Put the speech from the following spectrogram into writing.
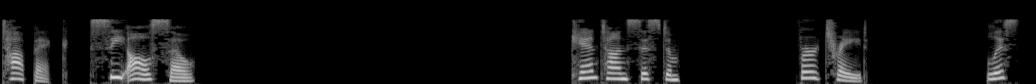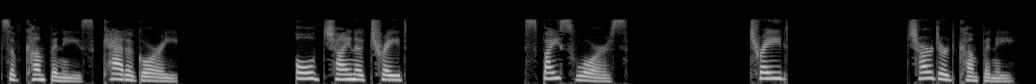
Topic. See also Canton system Fur trade Lists of companies category Old China trade. Spice wars. Trade. Chartered company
